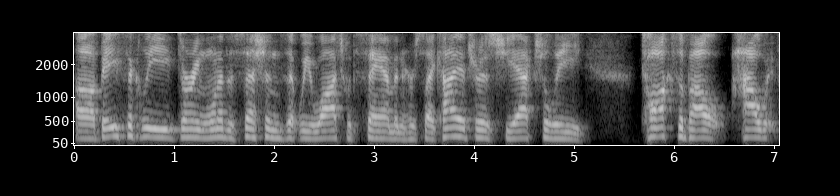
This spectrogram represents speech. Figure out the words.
Uh, basically, during one of the sessions that we watch with Sam and her psychiatrist, she actually talks about how it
